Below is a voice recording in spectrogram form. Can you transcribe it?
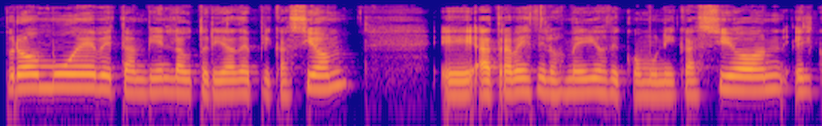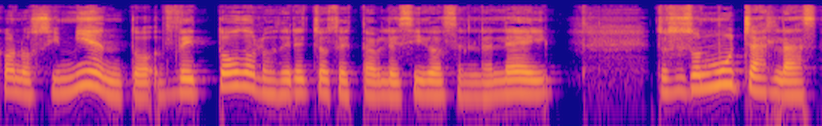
promueve también la autoridad de aplicación eh, a través de los medios de comunicación el conocimiento de todos los derechos establecidos en la ley. Entonces son muchas las,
